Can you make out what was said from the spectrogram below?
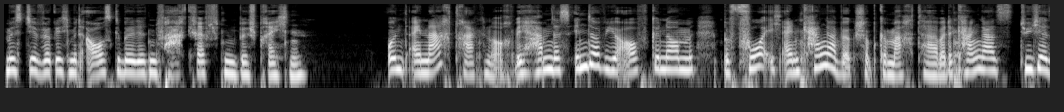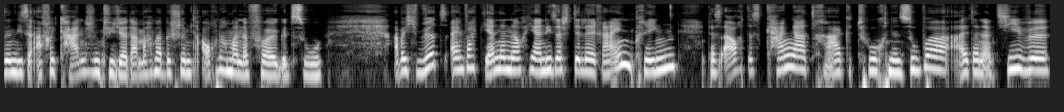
müsst ihr wirklich mit ausgebildeten Fachkräften besprechen. Und ein Nachtrag noch. Wir haben das Interview aufgenommen, bevor ich einen Kanga-Workshop gemacht habe. Die Kangas-Tücher sind diese afrikanischen Tücher. Da machen wir bestimmt auch noch mal eine Folge zu. Aber ich würde es einfach gerne noch hier an dieser Stelle reinbringen, dass auch das Kanga-Tragetuch eine super Alternative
